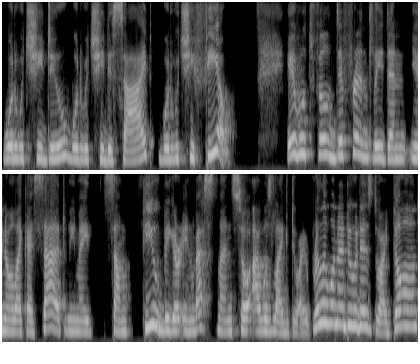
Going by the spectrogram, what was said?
what would she do? What would she decide? What would she feel? It would feel differently than, you know, like I said, we made some few bigger investments. So I was like, do I really want to do this? Do I don't?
